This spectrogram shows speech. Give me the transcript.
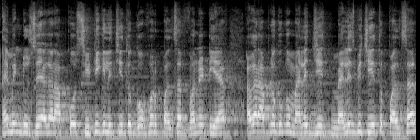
आई इन टू से अगर आपको सिटी के लिए चाहिए तो गो फॉर पल्सर 180 एफ़ अगर आप लोगों को माइलेज माइलेज भी चाहिए तो Pulsar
